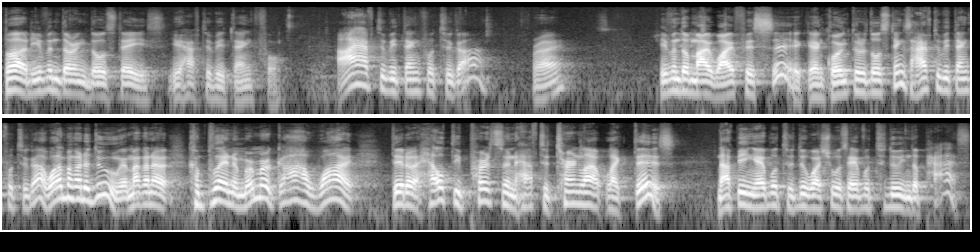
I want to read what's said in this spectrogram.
But even during those days, you have to be thankful. I have to be thankful to God, right? Even though my wife is sick and going through those things, I have to be thankful to God. What am I going to do? Am I going to complain and murmur? God, why did a healthy person have to turn out like this, not being able to do what she was able to do in the past?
